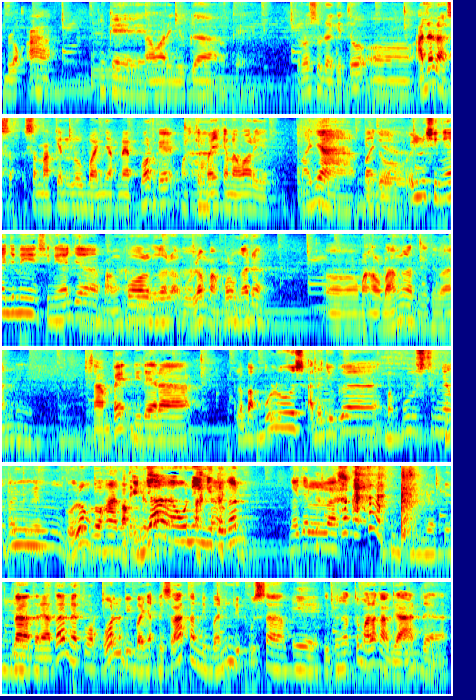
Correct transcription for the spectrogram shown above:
blok A Oke. nawarin juga Oke. terus udah gitu eh, adalah se- semakin lu banyak network ya makin Ah. banyak yang nawarin Banyak, gitu banyak. eh lu sini aja nih sini aja pangpol segala gue bilang pangpol nggak ada Eh, mahal banget gitu kan Hmm. sampai di daerah Lebak Bulus ada juga Bang Pulus tuh nyampe tuh ya. Hmm, gue bilang Lu hunting makin jauh nih gitu kan nggak jelas nah ternyata network gue lebih banyak di selatan dibanding di pusat Iya. di pusat tuh malah kagak ada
